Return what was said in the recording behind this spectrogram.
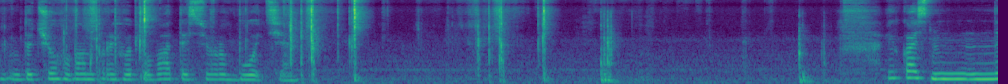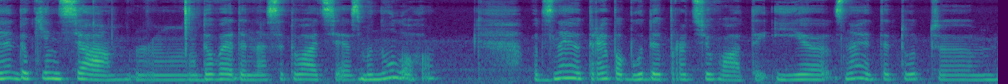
До чого вам приготуватись у роботі? Якась не до кінця доведена ситуація з минулого. От з нею треба буде працювати. І знаєте, тут ем,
